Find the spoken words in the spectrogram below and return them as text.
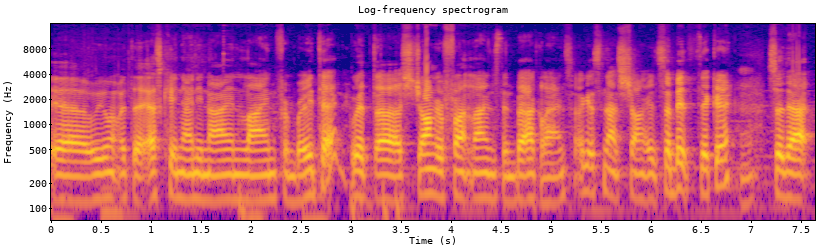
uh, we went with the SK99 line from Braidtech with uh, stronger front lines than back lines. I guess not stronger, it's a bit thicker mm. so that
